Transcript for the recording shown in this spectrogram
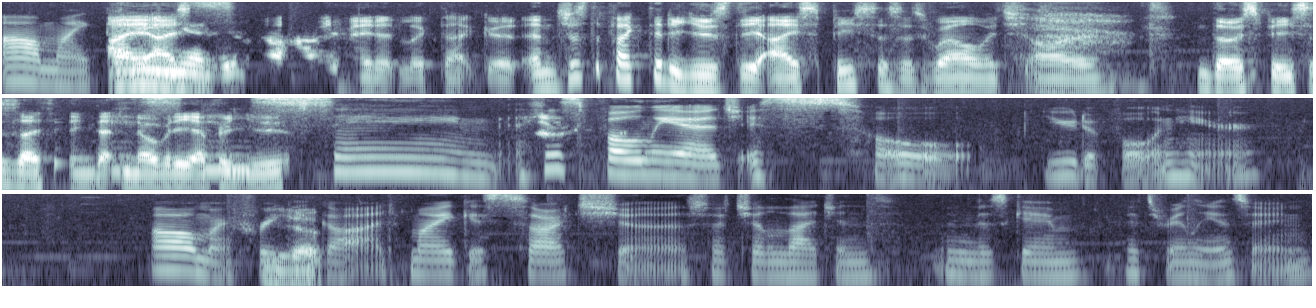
Oh my god. I, I yeah, don't know how he made it look that good, and just the fact that he used the ice pieces as well, which are those pieces I think that nobody It's ever used. Insane. His foliage is so beautiful in here. Oh my freaking Yep. god! Mike is such a, such a legend in this game. It's really insane.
